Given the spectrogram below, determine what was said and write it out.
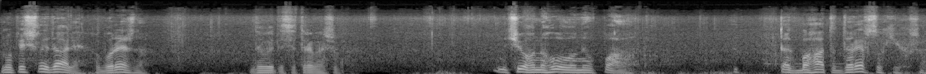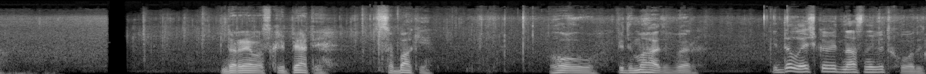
Ну пішли далі, обережно. Дивитися треба, щоб нічого на голову не впало. Так багато дерев сухих, що. Дерева скрипять, і собаки голову піднімають вверх. І далечко від нас не відходить.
